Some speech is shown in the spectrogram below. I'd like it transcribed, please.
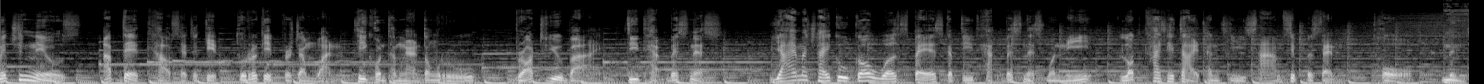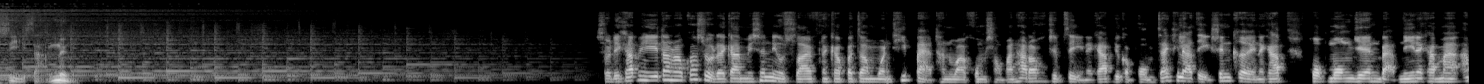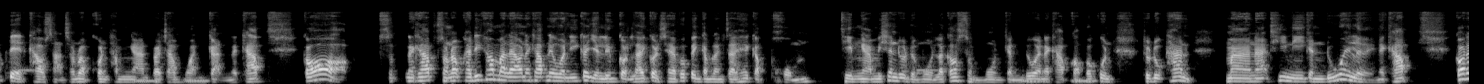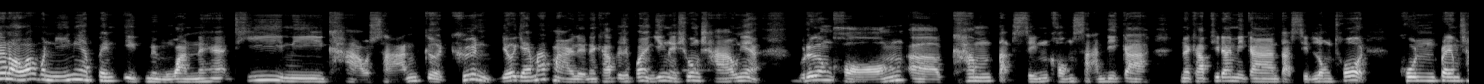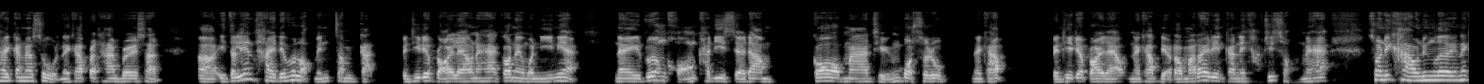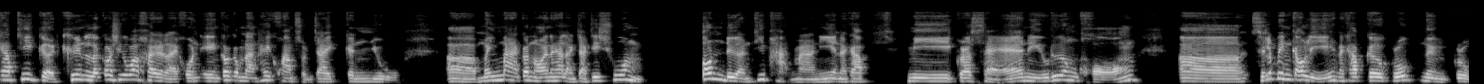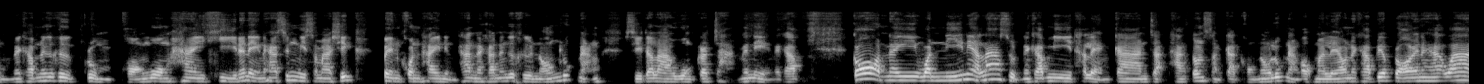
Mission News อัปเดตข่าวเศรษฐกิจธุรกิจประจำวันที่คนทำงานต้องรู้ brought to you by d t a c Business ย้ายมาใช้ Google Workspace กับ d t a c Business วันนี้ ลดค่าใช้จ่ายทันที 30%โทร1431 วัสดีครับยินดีต้อนรับเข้าสู่รายการ Mission News Live นะครับประจำวันที่ 8 ธันวาคม 2564 นะครับอยู่กับผมแจ็คทิลาติกเช่นเคยนะครับ 6 โมงเย็นแบบนี้นะครับมาอัปเดตข่าวสารสำหรับคนทำงานประจำวันกันนะครับ ก็นะครับสำหรับใครที่เข้ามาแล้วนะครับในวันนี้ก็อย่าลืมกดไลค์กดแชร์เพื่อเป็นกำลังใจให้กับผม ทีมงาน Mission to the Moon แล้วก็สมมูลกันด้วยนะครับ ขอบพระคุณทุกทุกท่านมาณที่นี้กันด้วยเลยนะครับ ก็แน่นอนว่าวันนี้เนี่ยเป็นอีกหนึ่งวันนะฮะที่มีข่าวสารเกิดขึ้นเยอะแยะมากมายเลยนะครับโดยเฉพาะอย่างยิ่งในช่วงเช้าเนี่ยเรื่องของอคำตัดสินของศาลฎีกานะครับที่ได้มีการตัดสินลงโทษ คุณเปรมชัยกรรณสูตนะครับประธานบริษัทอิตาเลียนไทยเดเวล็อปเมนต์จำกัดเป็นที่เรียบร้อยแล้วนะฮะก็ในวันนี้เนี่ยในเรื่องของคดีเสือดำ ก็มาถึงบทสรุปนะครับเป็นที่เรียบร้อยแล้วนะครับ เดี๋ยวเรามาได้เรียนกันในข่าวที่2นะฮะส่วนอีกข่าวหนึ่งเลยนะครับที่เกิดขึ้นแล้วก็เชื่อว่าใครหลาย ๆ คนเองก็กำลังให้ความสนใจกันอยู่ไม่มากก็น้อยนะฮะหลังจากที่ช่วงต้นเดือนที่ผ่านมานี้นะครับ มีกระแสในเรื่องของ ศิลปินเกาหลีนะครับเกิร์ลกรุ๊ปหนึ่งกลุ่มนะครับนั่นก็คือกลุ่มของวง H1-KEY นั่นเองนะฮะซึ่งมีสมาชิกเป็นคนไทยหนึ่งท่านนะครับนั่นก็คือน้องลูกหนังสิตลาวงษ์กระจ่างนั่นเองนะครับก็ในวันนี้เนี่ยล่าสุดนะครับมีแถลงการจากทางต้นสังกัดของน้องลูกหนังออกมาแล้วนะครับเรียบร้อยนะฮะว่า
